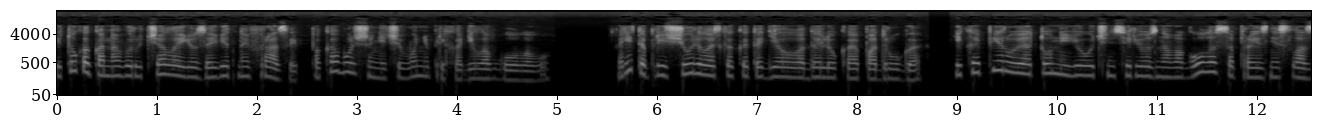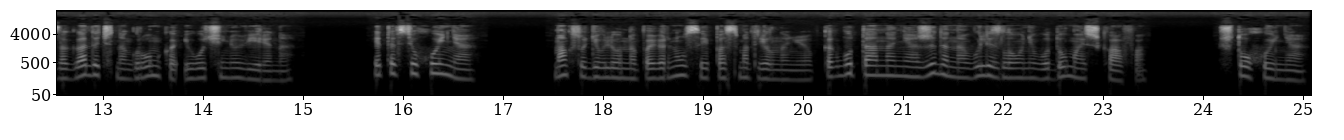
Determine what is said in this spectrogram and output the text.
и то, как она выручала ее заветной фразой, пока больше ничего не приходило в голову. Рита прищурилась, как это делала далекая подруга, и, копируя тон ее очень серьезного голоса, произнесла загадочно, громко и очень уверенно. «Это все хуйня». Макс удивленно повернулся и посмотрел на нее, как будто она неожиданно вылезла у него дома из шкафа. «Что хуйня?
